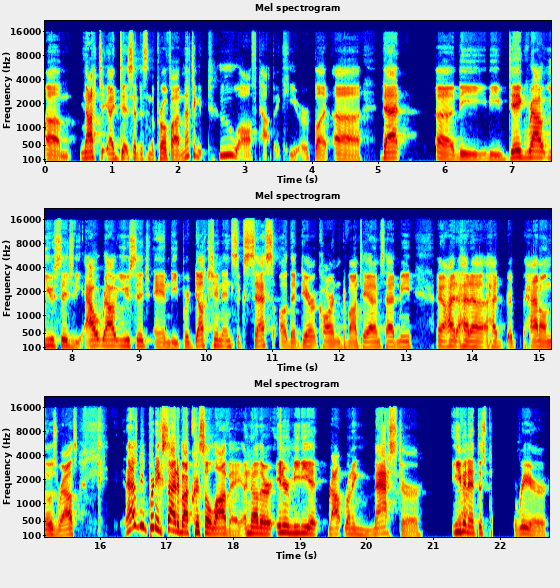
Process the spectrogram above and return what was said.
um, not to, I did said this in the profile, not to get too off topic here, but uh, that uh, the the dig route usage, the out route usage, and the production and success uh, that Derek Carr and Davante Adams had me you know, had had uh, had uh, had on those routes. It has me pretty excited about Chris Olave, another intermediate route running master, even yeah. at this point in career,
